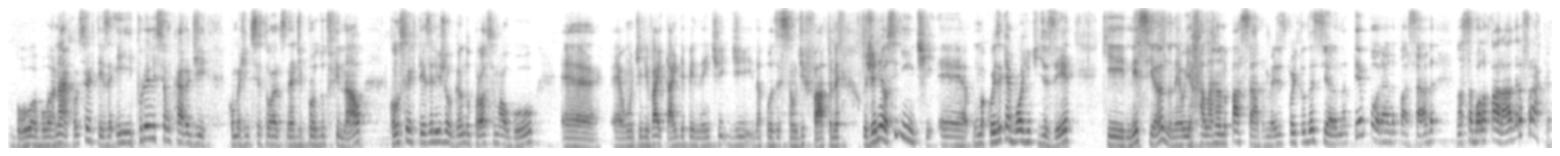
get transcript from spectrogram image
Boa, boa, na com certeza. E, e, por ele ser um cara de, como a gente citou antes, né, de produto final, com certeza ele jogando próximo ao gol é, é onde ele vai estar, independente de, da posição de fato, né? O Gene é o seguinte, é, uma coisa que é bom a gente dizer que nesse ano, né, eu ia falar ano passado, mas foi todo esse ano. Na temporada passada, nossa bola parada era fraca.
